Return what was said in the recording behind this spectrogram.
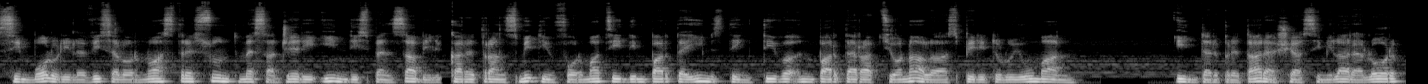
Simbolurile viselor noastre sunt mesagerii indispensabili care transmit informații din partea instinctivă în partea rațională a spiritului uman. Interpretarea și asimilarea lor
